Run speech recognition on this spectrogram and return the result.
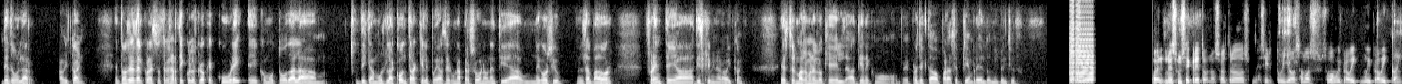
de dólar a Bitcoin. Entonces, con estos tres artículos creo que cubre eh, como toda la, digamos, la contra que le puede hacer una persona, una entidad, un negocio en El Salvador frente a discriminar a Bitcoin. Esto es más o menos lo que él ah, tiene como eh, proyectado para septiembre del 2021. Pues no es un secreto. Nosotros, es decir, tú y yo somos, somos muy, pro, muy pro Bitcoin.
